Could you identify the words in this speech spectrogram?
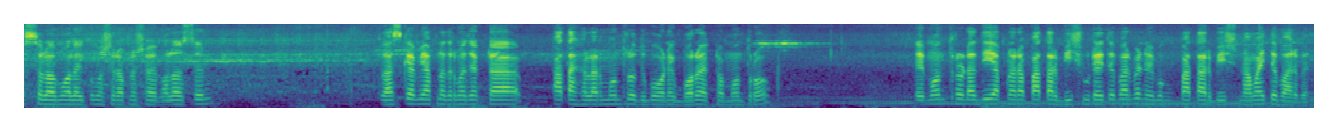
আসসালামু আলাইকুম আসলে আপনার সবাই ভালো আছেন। তো আজকে আমি আপনাদের মাঝে একটা পাতা খেলার মন্ত্র দেব, অনেক বড় একটা মন্ত্র। এই মন্ত্রটা দিয়ে আপনারা পাতার বিষ উঠাইতে পারবেন এবং পাতার বিষ নামাইতে পারবেন।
